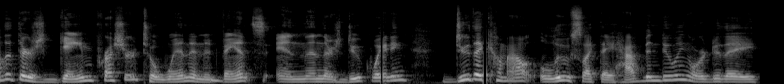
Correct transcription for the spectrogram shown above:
that there's game pressure to win and advance, and then there's Duke waiting, do they come out loose like they have been doing, or do they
